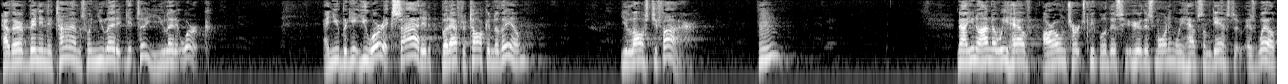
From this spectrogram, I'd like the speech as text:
Have there been any times when you let it get to you, you let it work? And you begin, you were excited, but after talking to them, you lost your fire. Hmm? Now, you know, I know we have our own church people this, here this morning. We have some guests as well.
